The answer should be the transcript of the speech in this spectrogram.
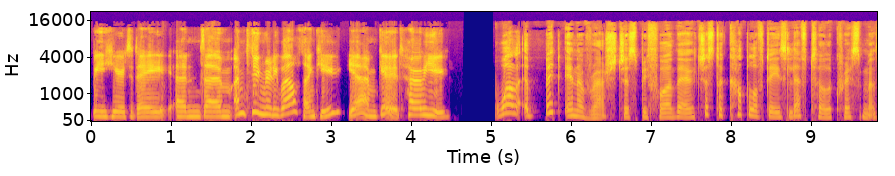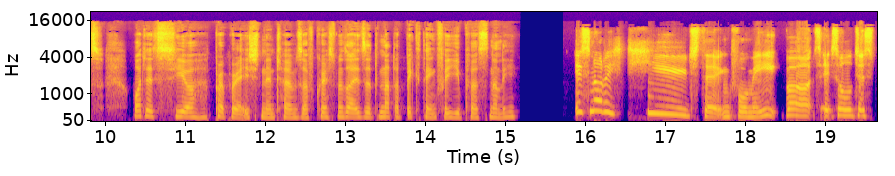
be here today. And um, I'm doing really well, thank you. Yeah, I'm good. How are you? Well, a bit in a rush just before there. Just a couple of days left till Christmas. What is your preparation in terms of Christmas, or is it not a big thing for you personally? It's not a huge thing for me, but it's all just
